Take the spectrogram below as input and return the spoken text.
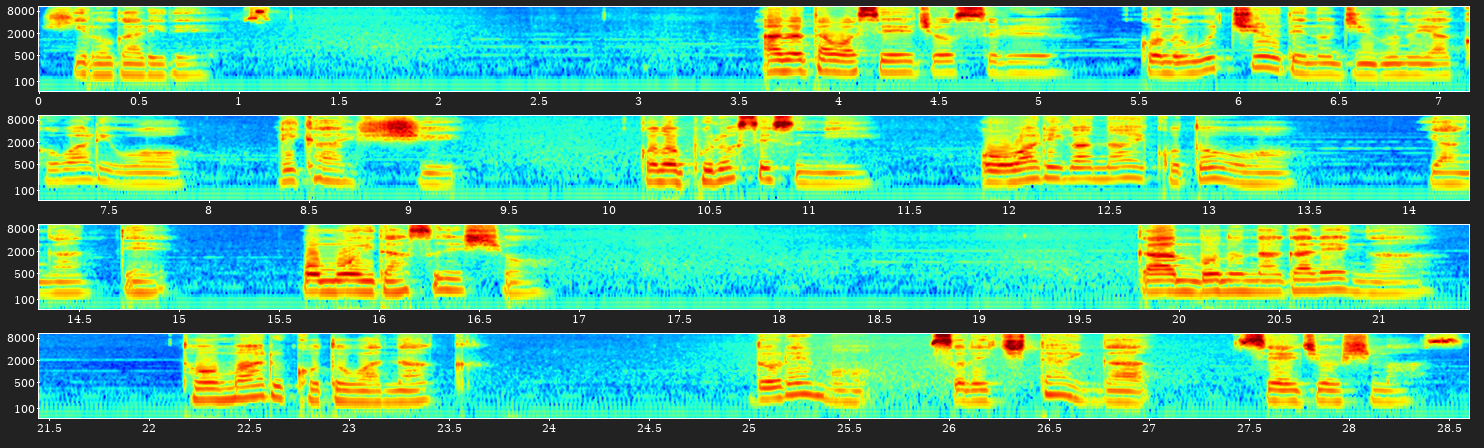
広がりです。あなたは成長するこの宇宙での自分の役割を理解し、このプロセスに終わりがないことをやがて思い出すでしょう。願望の流れが止まることはなく、どれもそれ自体が成長します。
